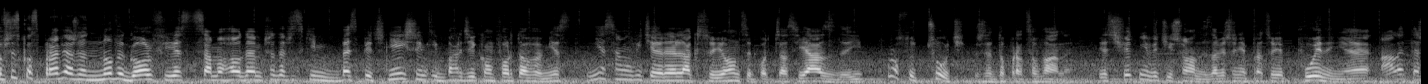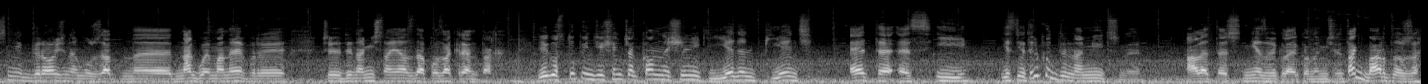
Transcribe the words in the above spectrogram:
To wszystko sprawia, że nowy Golf jest samochodem przede wszystkim bezpieczniejszym i bardziej komfortowym. Jest niesamowicie relaksujący podczas jazdy i po prostu czuć, że dopracowany. Jest świetnie wyciszony, zawieszenie pracuje płynnie, ale też nie groźne mu żadne nagłe manewry czy dynamiczna jazda po zakrętach. Jego 150-konny silnik 1.5 ETSI jest nie tylko dynamiczny, ale też niezwykle ekonomiczny. Tak bardzo, że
